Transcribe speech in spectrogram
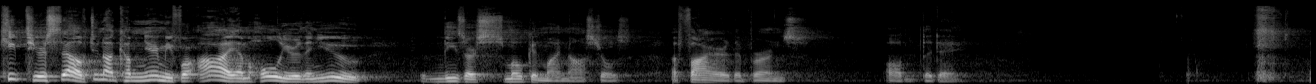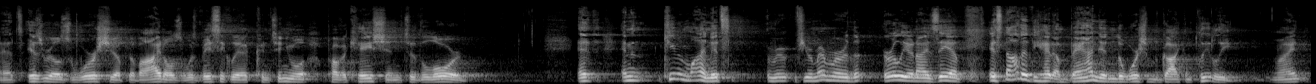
Keep to yourself, do not come near me, for I am holier than you. These are smoke in my nostrils, a fire that burns all the day. That's Israel's worship of idols was basically a continual provocation to the Lord. And, and keep in mind, it's, if you remember the, earlier in Isaiah, it's not that they had abandoned the worship of God completely right?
